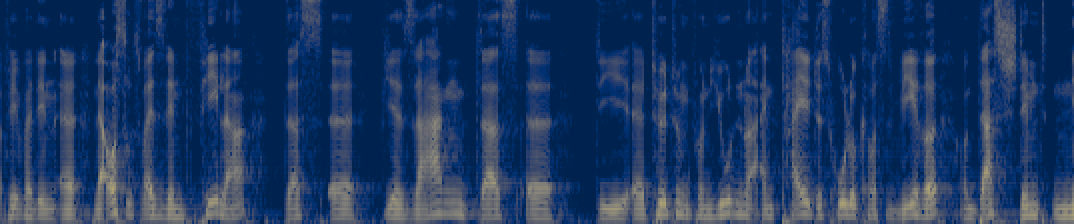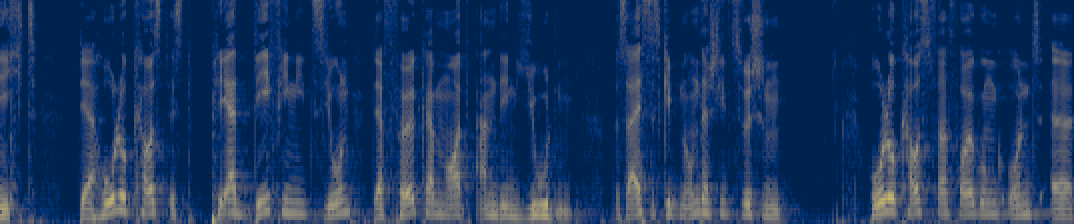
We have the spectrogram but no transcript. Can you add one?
auf jeden Fall den, äh, in der Ausdrucksweise den Fehler, dass äh, wir sagen, dass äh, die äh, Tötung von Juden nur ein Teil des Holocaust wäre und das stimmt nicht. Der Holocaust ist per Definition der Völkermord an den Juden. Das heißt, es gibt einen Unterschied zwischen Holocaustverfolgung und äh,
